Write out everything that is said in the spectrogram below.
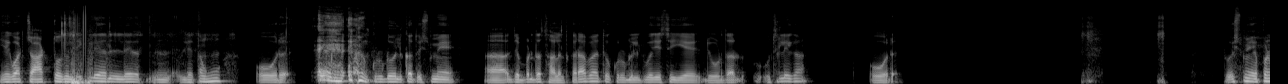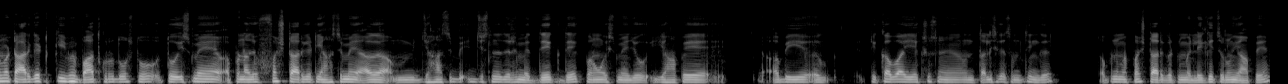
एक बार चार्ट तो मैं देख ले, ले, लेता हूँ और क्रूड ऑयल का तो इसमें ज़बरदस्त हालत ख़राब है तो क्रूड ऑयल की वजह से ये ज़ोरदार उछलेगा और तो इसमें अपन मैं टारगेट की मैं बात करूँ दोस्तों तो इसमें अपना जो फ़र्स्ट टारगेट यहाँ से मैं यहाँ से भी जिस नज़र से मैं देख देख पाऊँ इसमें जो यहाँ पे अभी टिका हुआ है एक सौ उनतालीस के समथिंग तो अपने मैं फ़र्स्ट टारगेट में लेके चलूँ यहाँ पे।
